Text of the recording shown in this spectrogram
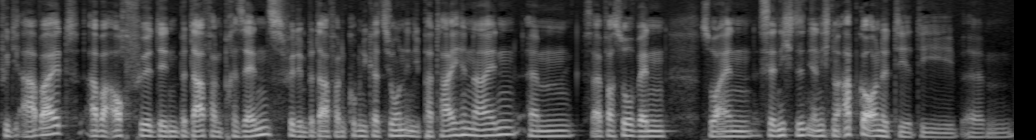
für die Arbeit, aber auch für den Bedarf an Präsenz, für den Bedarf an Kommunikation in die Partei hinein. Ähm, ist einfach so, wenn so ein, ist ja nicht, sind ja nicht nur Abgeordnete, die, ähm,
